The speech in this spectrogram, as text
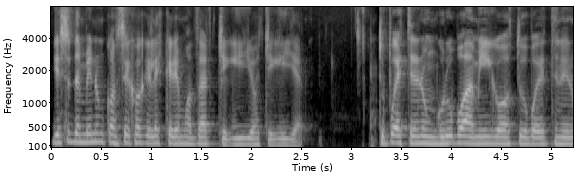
Y eso también es un consejo que les queremos dar, chiquillos, chiquillas. Tú puedes tener un grupo de amigos, tú puedes tener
